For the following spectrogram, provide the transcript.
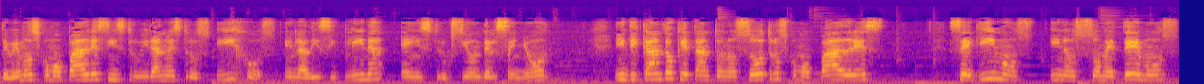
Debemos como padres instruir a nuestros hijos en la disciplina e instrucción del Señor, indicando que tanto nosotros como padres seguimos y nos sometemos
